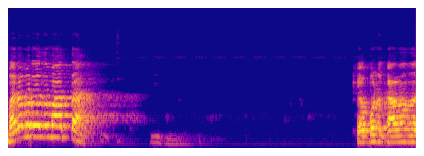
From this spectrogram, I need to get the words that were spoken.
ಬರಬರದ ಮಾತ. ಕೇಳ್ಬಿಡ ಕಾಣದ?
